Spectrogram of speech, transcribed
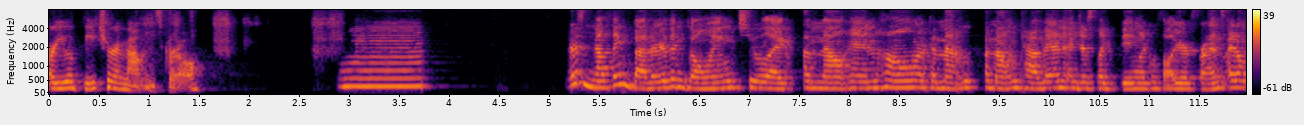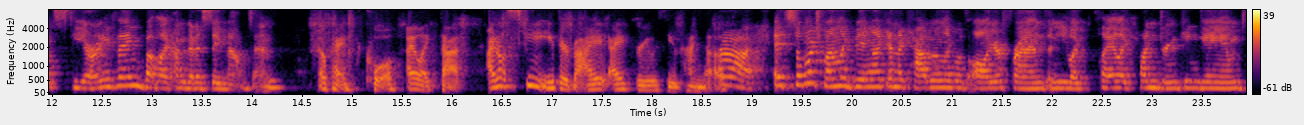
are you a beach or a mountains girl? Mm, there's nothing better than going to like a mountain home or like a mountain a mountain cabin and just like being like with all your friends. I don't ski or anything, but like I'm gonna say mountain. Okay, cool. I like that. I don't ski either, but I, I agree with you kind of. Yeah, it's so much fun like being like in a cabin like with all your friends and you like play like fun drinking games.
